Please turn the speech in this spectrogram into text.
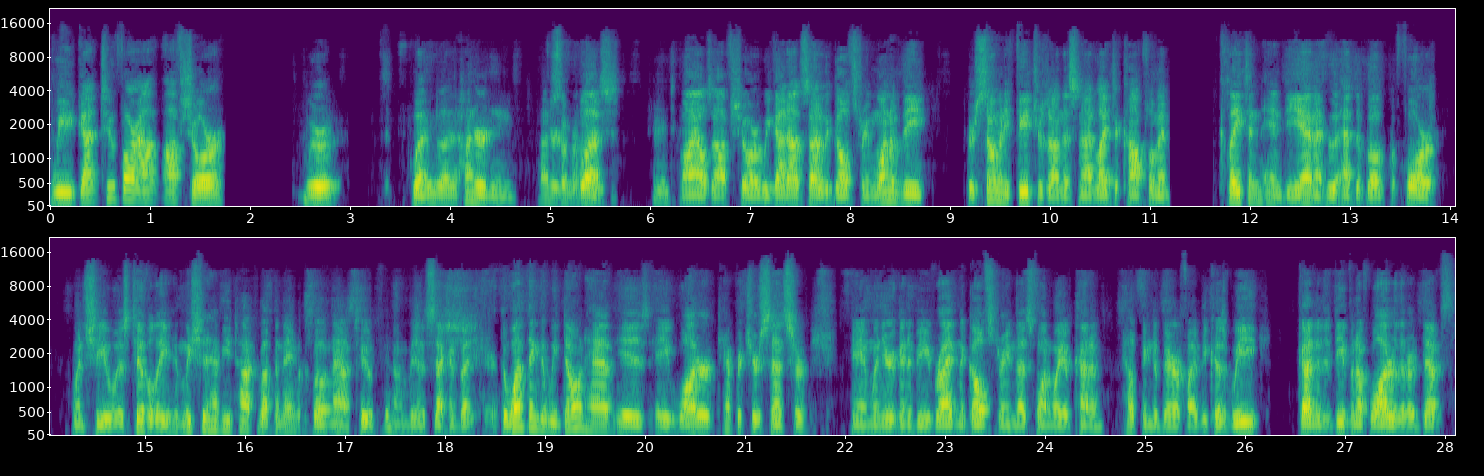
we got too far out offshore. We were what 100 and 100 Somewhere plus 100. Mm-hmm. miles offshore. We got outside of the Gulf Stream. One of the there's so many features on this, and I'd like to compliment Clayton and Deanna who had the boat before when she was Tivoli, and we should have you talk about the name of the boat now too um, in a second. But the one thing that we don't have is a water temperature sensor, and when you're going to be riding the Gulf Stream, that's one way of kind of helping to verify because we got into deep enough water that our depth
